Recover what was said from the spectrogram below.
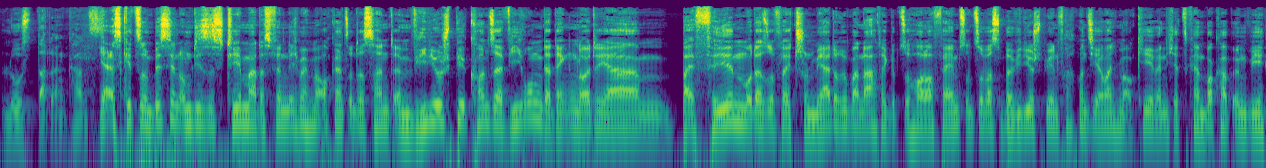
losdattern kannst. Ja, es geht so ein bisschen um dieses Thema, das finde ich manchmal auch ganz interessant, ähm, Videospielkonservierung. Da denken Leute ja ähm, bei Filmen oder so vielleicht schon mehr darüber nach. Da gibt's so Hall of Fames und sowas. Und bei Videospielen fragt man sich ja manchmal, okay, wenn ich jetzt keinen Bock habe, irgendwie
